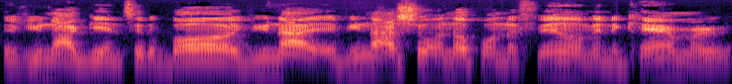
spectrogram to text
if you're not getting to the ball, if you're not if you're not showing up on the film and the camera,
